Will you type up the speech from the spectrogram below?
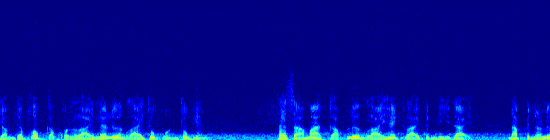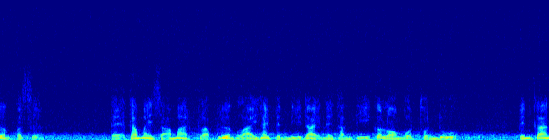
ย่อมจะพบกับคนลายและเรื่องลายทุกหนทุกแห่ง ถ้าสามารถกลับเรื่องลายให้กลายเป็นดีได้ นับเป็นเรื่องประเสริฐ แต่ถ้าไม่สามารถกลับเรื่องลายให้เป็นดีได้ในทันทีก็ลองอดทนดู เป็นการ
